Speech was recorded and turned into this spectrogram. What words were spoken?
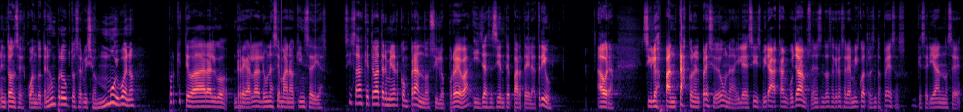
Entonces, cuando tenés un producto o servicio muy bueno, ¿por qué te va a dar algo regalarle una semana o 15 días? Si sabes que te va a terminar comprando si lo prueba y ya se siente parte de la tribu. Ahora, si lo espantás con el precio de una y le decís, mira, Kangu Jumps, en ese entonces creo que salía 1.400 pesos, que serían, no sé,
